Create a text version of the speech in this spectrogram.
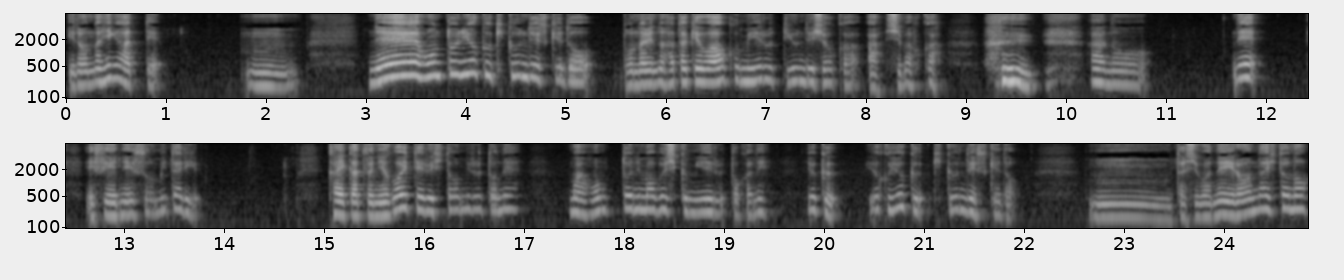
いろんな日があって、うん。ねえ、本当によく聞くんですけど、隣の畑は青く見えるって言うんでしょうか。あ、芝生か。あの、ね、SNS を見たり、快活に動いてる人を見るとね、まあ本当に眩しく見えるとかね、よく、よくよく聞くんですけど、うーん、私はね、いろんな人の、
